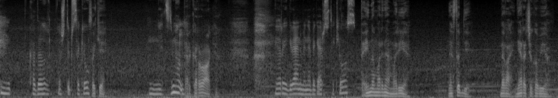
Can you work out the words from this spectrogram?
Kada aš taip sakiau, Sakė, neatsimenu. per karaokę. Gerai, gyvenime nebegersiu tekilos. Tai einam ar ne, Marija? Nestabdy. Davai, nėra čia ko bijoti.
